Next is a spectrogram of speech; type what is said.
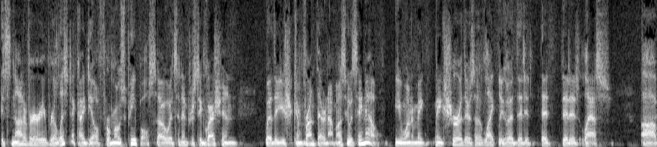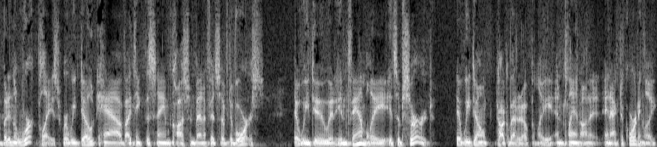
it's not a very realistic ideal for most people. So it's an interesting question whether you should confront that or not. Mostly would say no. You want to make make sure there's a likelihood that it that that it lasts. Uh, but in the workplace, where we don't have, I think, the same costs and benefits of divorce that we do in, in family, it's absurd that we don't talk about it openly and plan on it and act accordingly.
